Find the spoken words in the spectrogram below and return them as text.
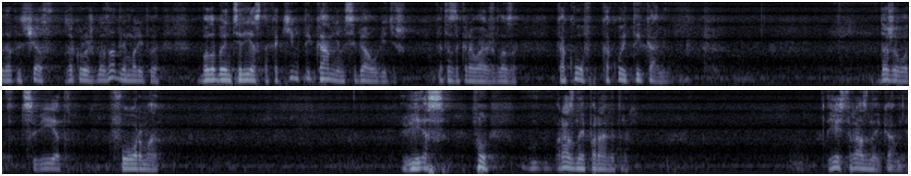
Когда ты сейчас закроешь глаза для молитвы, было бы интересно, каким ты камнем себя увидишь, когда ты закрываешь глаза. Каков, какой ты камень. Даже вот цвет, форма. вес, ну, разные параметры. Есть разные камни.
